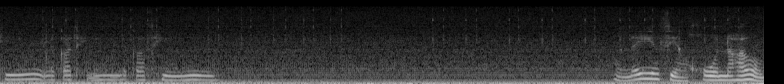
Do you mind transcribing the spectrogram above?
ทิ้งแล้วก็ทิ้งแล้วก็ทิ้งเหมือนได้ยินเสียงคนนะครับผม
